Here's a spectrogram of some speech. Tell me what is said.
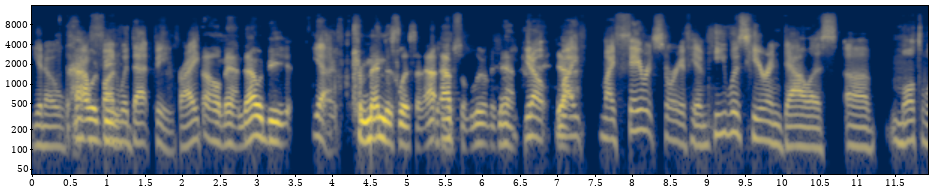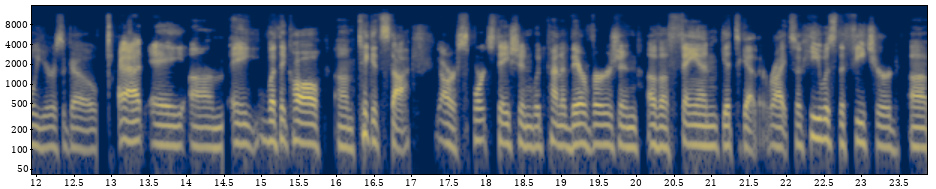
you know That how fun be- would that be right Oh man, that would be yeah tremendous listen. A- Yeah. Absolutely, man. you know Yeah. my my favorite story of him he was here in dallas uh multiple years ago at a um a what they call um Ticketstock our sports station would kind of their version of a fan get together right so he was the featured uh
